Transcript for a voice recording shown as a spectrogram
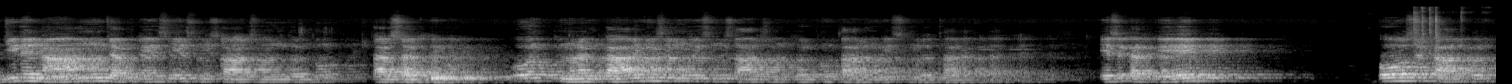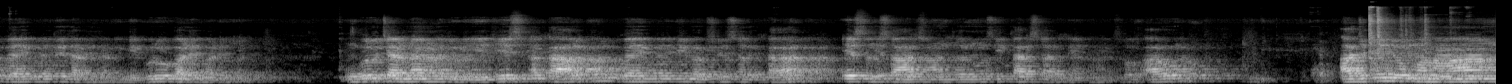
ਜਿਹਦੇ ਨਾਮ ਨੂੰ ਜਪ ਕੇ ਅਸੀਂ ਇਸ ਸੰਸਾਰ ਸਮੁੰਦਰ ਤੋਂ ਤਰ ਸਕਦੇ ਹਾਂ। ਉਹ ਨਿਰੰਕਾਰ ਹੀ ਸਾਨੂੰ ਇਸ ਸੰਸਾਰ ਸਮੁੰਦਰ ਤੋਂ ਤਾਰਨ ਦੀ ਸਮਰੱਥਾ ਰੱਖਦਾ ਹੈ। ਇਸ ਕਰਕੇ ਉਸ ਅਕਾਲ ਪੁਰਖ ਵਾਹਿਗੁਰੂ ਦੇ ਦਰ ਜਾਈਏ, ਗੁਰੂ ਵਾਲੇ ਬਣੀਏ ਗੁਰੂ ਚਰਨਾਂ ਨਾਲ ਜੁੜੀਏ, ਜਿਸ ਅਕਾਲ ਪੁਰਖ ਵਾਹਿਗੁਰੂ ਦੀ ਬਖਸ਼ਿਸ਼ ਸਦਕਾ ਇਸ ਸੰਸਾਰ ਸਮੁੰਦਰ ਨੂੰ ਅਸੀਂ ਤਰ ਸਕਦੇ ਹਾਂ। ਸੋ ਆਓ। ਅੱਜ ਦੇ ਜੋ ਮਹਾਨ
